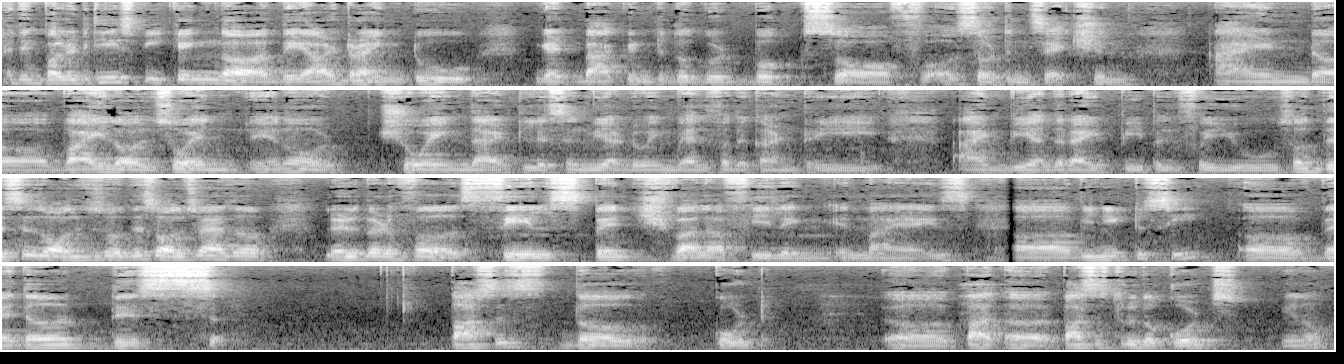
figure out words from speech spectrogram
I think politically speaking, uh, they are trying to get back into the good books of a certain section. And uh, while also in you know showing that listen we are doing well for the country and we are the right people for you. So this is also this also has a little bit of a sales pitch wala feeling in my eyes. Uh, we need to see uh, whether this passes the court uh, uh, passes through the courts you know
